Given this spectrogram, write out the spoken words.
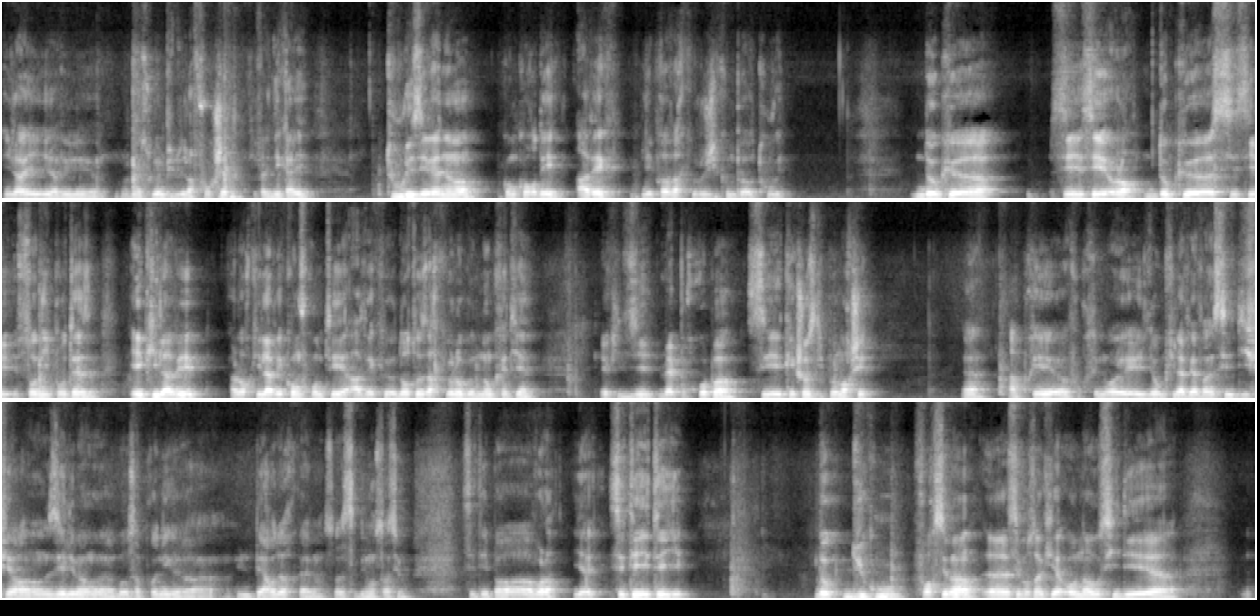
il, avait, il avait, je me souviens plus de la fourchette qu'il fallait décaler, tous les événements concordaient avec les preuves archéologiques qu'on peut retrouver. Donc, c'est voilà. Euh, son hypothèse et qu'il avait, alors qu'il avait confronté avec euh, d'autres archéologues non chrétiens, et qui disait, ben pourquoi pas, c'est quelque chose qui peut marcher. Hein Après, euh, forcément, et donc il avait avancé différents éléments. bon, ça prenait une paire d'heures quand même, hein, sa démonstration. C'était pas, voilà, c'était étayé. Donc du coup, forcément, c'est pour ça qu'on a aussi des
